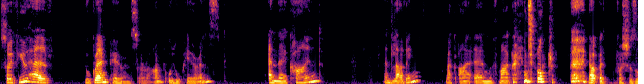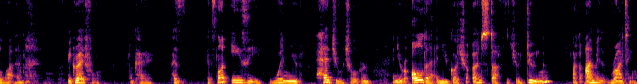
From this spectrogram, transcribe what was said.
So if you have your grandparents around or your parents and they're kind and loving like I am with my grandchildren. no, but for shizzle I am. Be grateful, okay? Because it's not easy when you've had your children and you're older and you've got your own stuff that you're doing, like I'm in writing.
